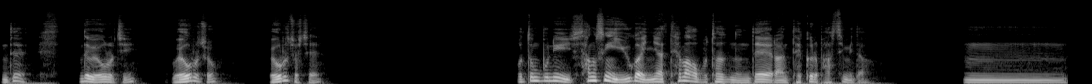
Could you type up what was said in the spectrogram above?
근데 근데 왜 오르지? 왜 오르죠? 왜 오르죠, 쟤? 어떤 분이 상승의 이유가 있냐 테마가 붙었는데 라는 댓글을 봤습니다. 음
